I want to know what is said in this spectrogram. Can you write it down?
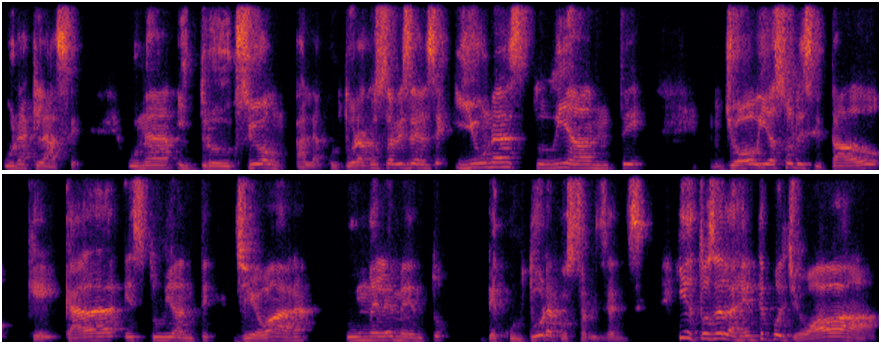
una clase una introducción a la cultura costarricense y una estudiante, yo había solicitado que cada estudiante llevara un elemento de cultura costarricense. Y entonces la gente pues llevaba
